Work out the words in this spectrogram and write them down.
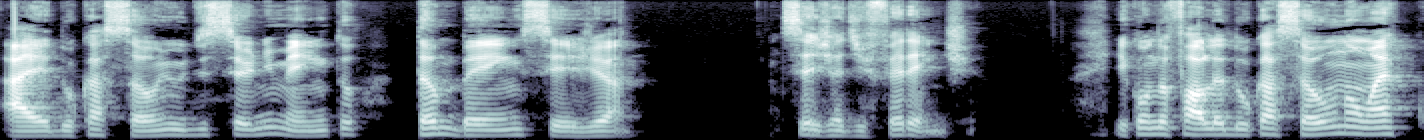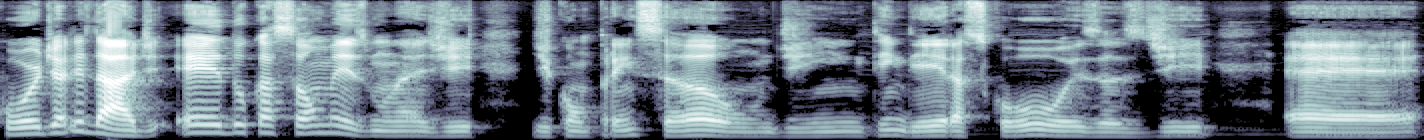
a educação e o discernimento também seja, seja diferente. E quando eu falo educação, não é cordialidade, é educação mesmo, né? De, de compreensão, de entender as coisas, de é,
